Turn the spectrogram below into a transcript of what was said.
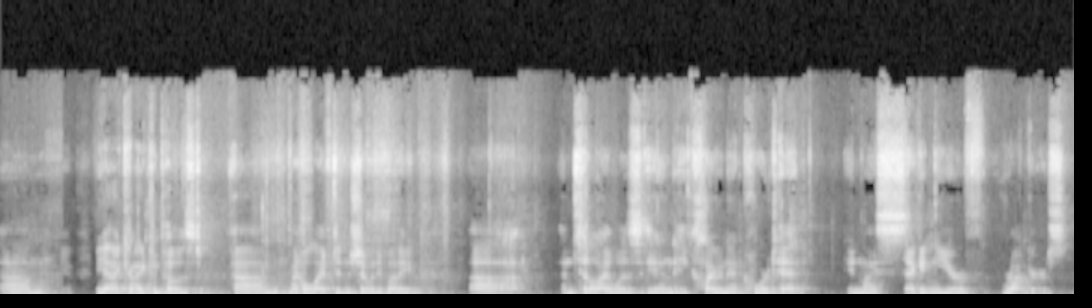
Um, yeah, I kind of composed um, my whole life, didn't show anybody uh, until I was in a clarinet quartet in my second year of Rutgers.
